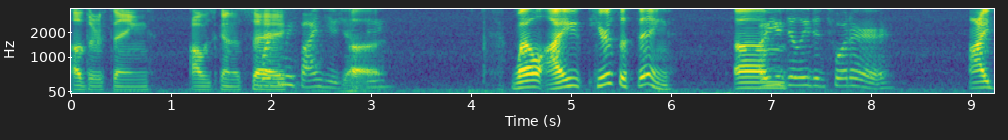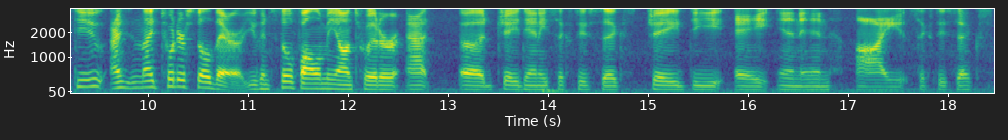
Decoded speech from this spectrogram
other thing I was gonna say. Where can we find you, Jesse? uh, Well, I here's the thing. Um, oh, you deleted Twitter. I do. I my Twitter's still there. You can still follow me on Twitter at uh, jdanny626 j d a n n i 626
